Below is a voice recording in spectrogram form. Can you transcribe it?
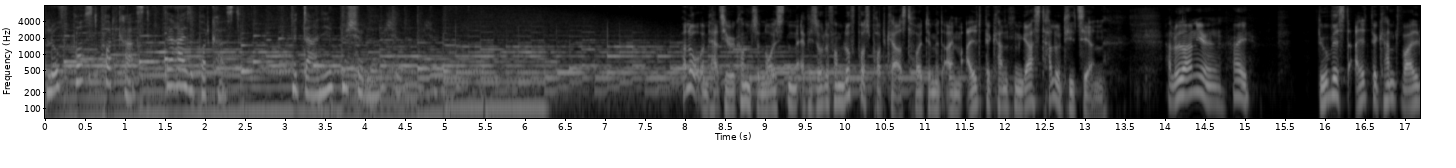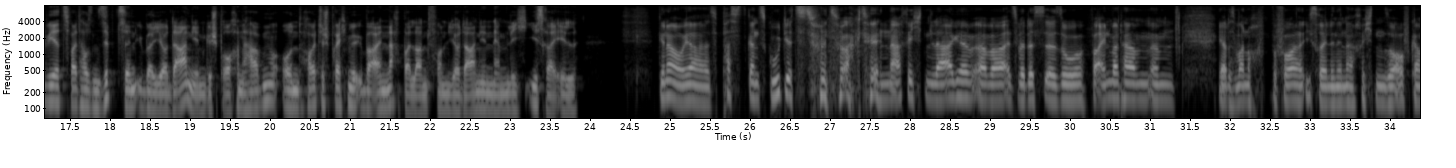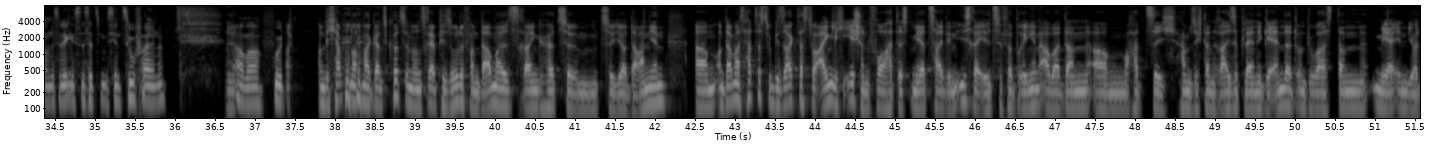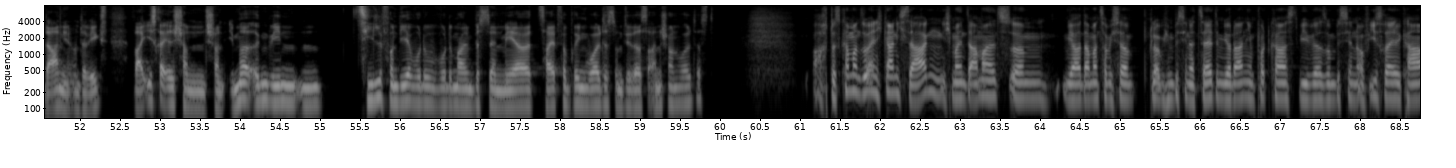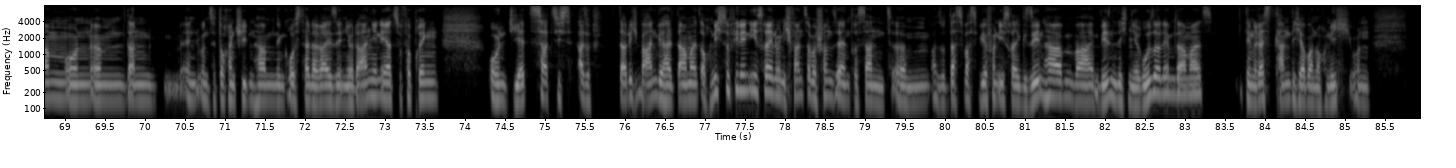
Luftpost Podcast, der Reisepodcast mit Daniel Büchele. Hallo und herzlich willkommen zur neuesten Episode vom Luftpost Podcast. Heute mit einem altbekannten Gast. Hallo Tizian. Hallo Daniel. Hi. Du bist altbekannt, weil wir 2017 über Jordanien gesprochen haben und heute sprechen wir über ein Nachbarland von Jordanien, nämlich Israel. Genau, ja, es passt ganz gut jetzt zur, zur, aktuellen Nachrichtenlage, aber als wir das äh, so vereinbart haben, ähm, ja, das war noch bevor Israel in den Nachrichten so aufkam, deswegen ist das jetzt ein bisschen Zufall, ne? Ja. Aber gut. Und ich habe noch mal ganz kurz in unsere Episode von damals reingehört zu, zu Jordanien. Ähm, und damals hattest du gesagt, dass du eigentlich eh schon vorhattest, mehr Zeit in Israel zu verbringen, aber dann ähm, hat sich, haben sich dann Reisepläne geändert und du warst dann mehr in Jordanien unterwegs. War Israel schon, schon immer irgendwie ein, ein Ziel von dir, wo du, wo du mal ein bisschen mehr Zeit verbringen wolltest und dir das anschauen wolltest? Ach, das kann man so eigentlich gar nicht sagen. Ich meine, damals, ähm, ja, damals habe ich ja, glaube ich, ein bisschen erzählt im Jordanien-Podcast, wie wir so ein bisschen auf Israel kamen und ähm, dann uns doch entschieden haben, den Großteil der Reise in Jordanien eher zu verbringen. Und jetzt hat sich, also dadurch waren wir halt damals auch nicht so viel in Israel und ich fand es aber schon sehr interessant. Ähm, also das, was wir von Israel gesehen haben, war im Wesentlichen Jerusalem damals. Den Rest kannte ich aber noch nicht und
